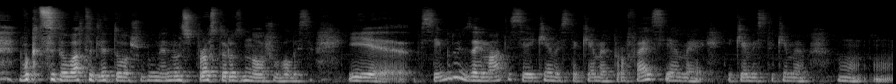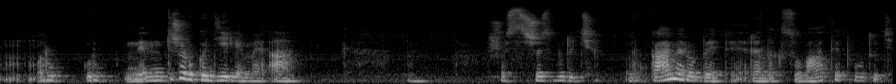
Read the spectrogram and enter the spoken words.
вакцинувати для того, щоб вони лише просто розмножувалися. І всі будуть займатися якимись такими професіями, якимись такими ру, ру, не те, що рукоділлями, а щось, щось будуть руками робити, релаксувати будуть.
